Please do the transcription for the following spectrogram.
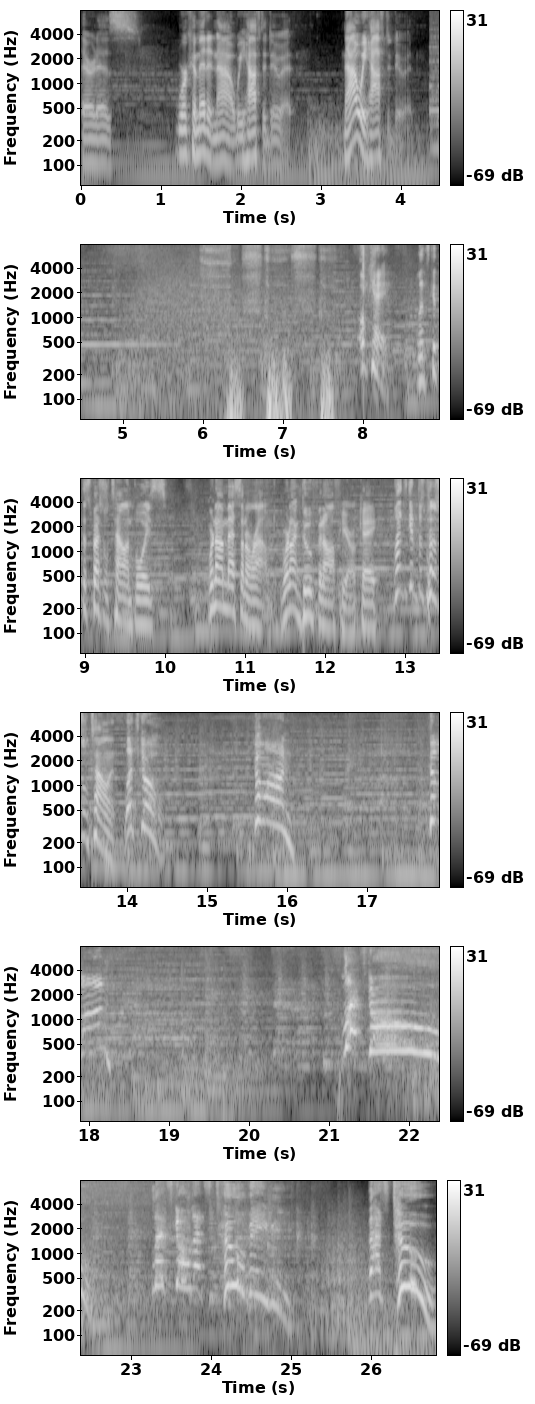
There it is. We're committed now. We have to do it. Now we have to do it. Okay let's get the special talent boys. We're not messing around. We're not goofing off here okay? Let's get the special talent. Let's go come on. Come on. Let's go. Let's go. That's two baby. That's two.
